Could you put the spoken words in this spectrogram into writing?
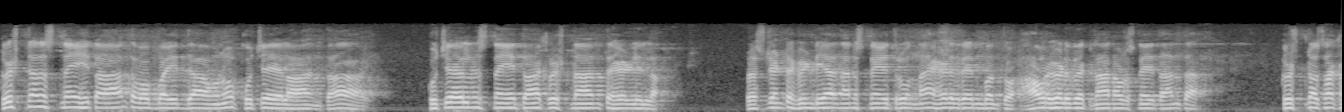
ಕೃಷ್ಣನ ಸ್ನೇಹಿತ ಅಂತ ಒಬ್ಬ ಇದ್ದ ಅವನು ಕುಚೇಲ ಅಂತ. ಕುಚೇಲನ ಸ್ನೇಹಿತ ಕೃಷ್ಣ ಅಂತ ಹೇಳಲಿಲ್ಲ. ಪ್ರೆಸಿಡೆಂಟ್ ಆಫ್ ಇಂಡಿಯಾ ನನ್ನ ಸ್ನೇಹಿತರು, ನಾ ಹೇಳಿದ್ರೆ ಏನು ಬಂತು? ಅವ್ರು ಹೇಳಬೇಕು, ನಾನು ಅವ್ರ ಸ್ನೇಹಿತ ಅಂತ. ಕೃಷ್ಣ ಸಖ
